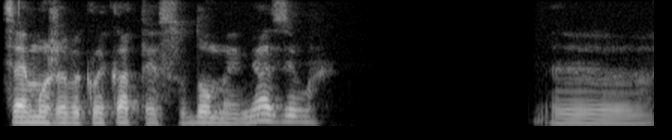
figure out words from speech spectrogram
Це може викликати судоми м'язів, е,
